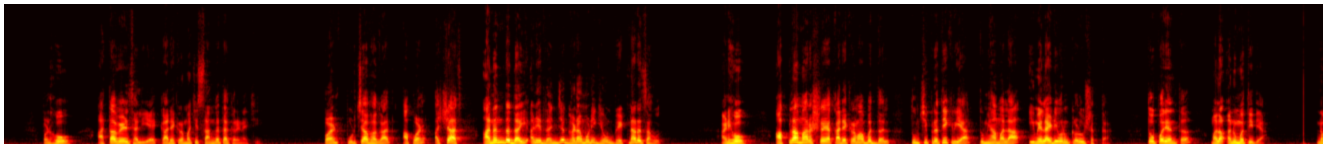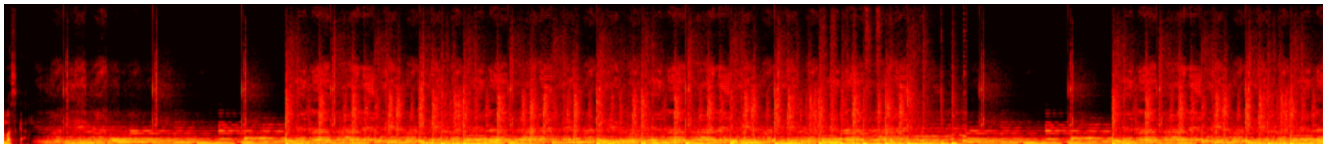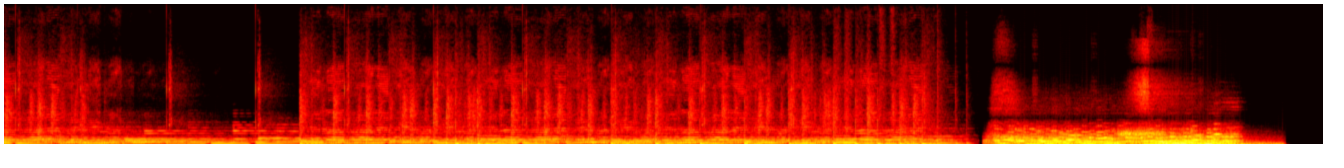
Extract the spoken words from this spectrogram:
पण हो आता वेळ झाली आहे कार्यक्रमाची सांगता करण्याची. पण पुढच्या भागात आपण अशाच आनंददायी आणि रंजक घडामोडी घेऊन भेटणारच आहोत. आणि हो आपला महाराष्ट्र या कार्यक्रमाबद्दल तुमची प्रतिक्रिया तुम्ही आम्हाला ईमेल आय डीवरून कळवू शकता. तोपर्यंत मला अनुमती द्या. नमस्कार.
